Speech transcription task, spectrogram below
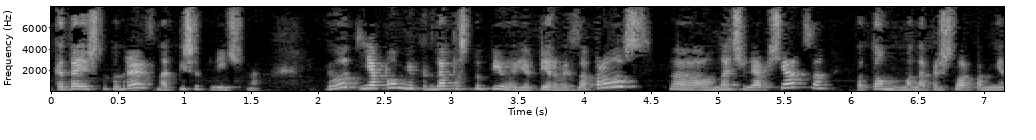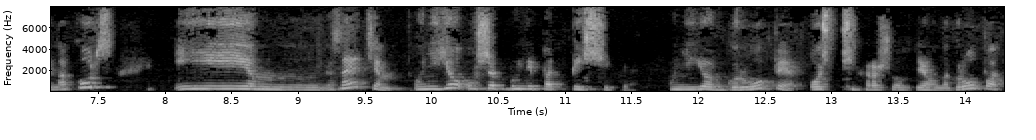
когда ей что-то нравится, она пишет лично. И вот я помню, когда поступил ее первый запрос, начали общаться, потом она пришла ко мне на курс, и, знаете, у нее уже были подписчики у нее в группе, очень хорошо сделана группа,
